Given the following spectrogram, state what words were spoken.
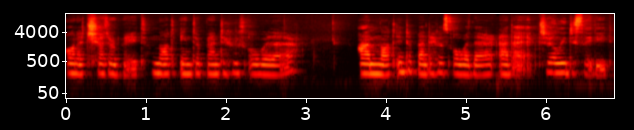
on a Chaturbate, not into Pantyhose over there. I'm not into Pantyhose over there, and I actually decided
